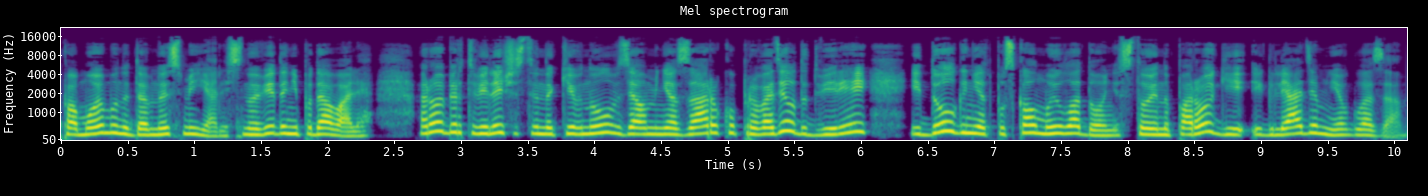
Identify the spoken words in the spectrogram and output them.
По-моему, надо мной смеялись, но вида не подавали. Роберт величественно кивнул, взял меня за руку, проводил до дверей и долго не отпускал мою ладонь, стоя на пороге и глядя мне в глаза.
